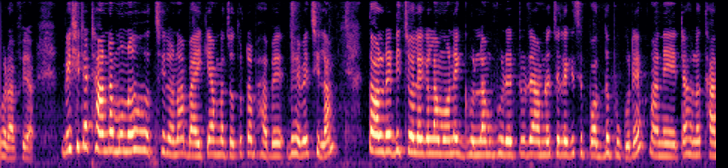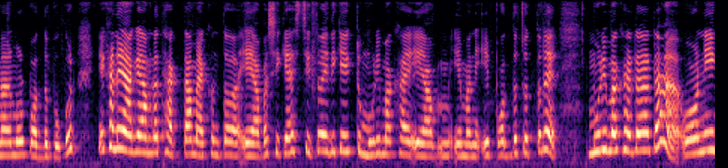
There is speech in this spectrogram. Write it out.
ঘোরাফেরা। বেশিটা ঠান্ডা মনে হচ্ছিল না, বাইকে আমরা যতটা ভাবে, ভেবেছিলাম। তো অলরেডি চলে গেলাম, অনেক ঘুরলাম, ঘুরে টুরে আমরা চলে গেছি পদ্মপুকুরে। মানে এটা হলো থানার মোড় পদ্মপুকুর। এখানে আগে আমরা থাকতাম, এখন তো এ আবাসিকে আসছি। তো এদিকে একটু মুড়ি মাখায় এ এ মানে এই পদ্ম চত্বরে মুড়ি মাখাটাটা অনেক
